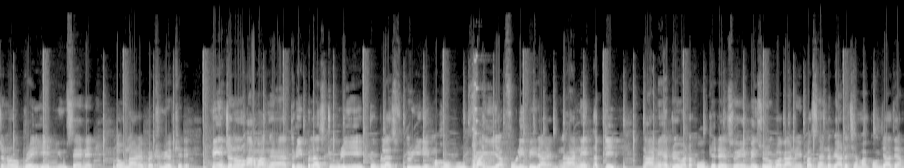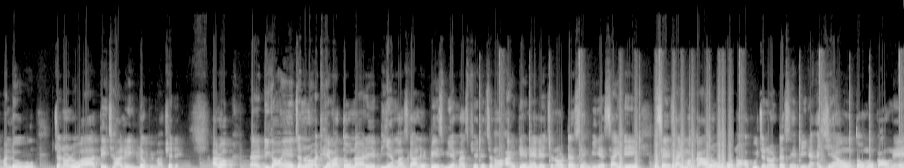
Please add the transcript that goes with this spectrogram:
ကျွန်တော်တို့ grade A new cell နဲ့သုံးထားတဲ့ဘက်ထရီပဲဖြစ်တယ်ပြီးရင်ကျွန်တော်တို့အာမခံ 3+2 တွေ 2+3 တွေမဟုတ်ဘူး5 year fully ပေးထားတယ်9နှစ်အပြည့် 9နှစ်အတွင်းမှာတစ်ခုဖြစ်တယ်ဆိုရင်မိတ်ဆွေတို့ဘက်ကနေပတ်စံတစ်ပြားတစ်ချက်မှကုန်ကြစရာမလိုဘူးကျွန်တော်တို့ကတေချာလေးလုပ်ပြီးမှဖြစ်တယ်အဲ့တော့အဲဒီကောင်းရဲ့ကျွန်တော်တို့အထဲမှာသုံးထားတဲ့ BMS ကလည်း Pace BMS ဖြစ်တယ်ကျွန်တော်တို့ i10 နဲ့လည်းကျွန်တော်တက်ဆင်ပြီးတဲ့ site တွေ10 site မကတော့ဘူးပေါ့နော်အခုကျွန်တော်တက်ဆင်ပြီးတဲ့အရန်ကိုသုံးလို့ကောင်းတဲ့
